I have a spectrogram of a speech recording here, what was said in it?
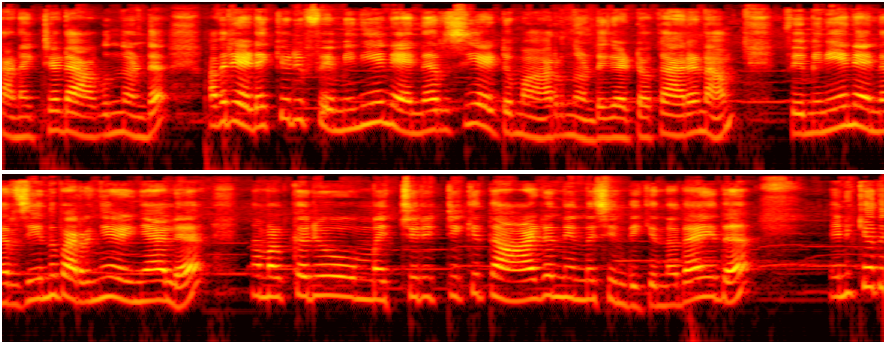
കണക്റ്റഡ് ആകുന്നുണ്ട്. അവരിടയ്ക്കൊരു ഫെമിനിയൻ എനർജി ആയിട്ട് മാറുന്നുണ്ട് കേട്ടോ. കാരണം ഫെമിനിയൻ എനർജി എന്ന് പറഞ്ഞു കഴിഞ്ഞാൽ നമ്മൾക്കൊരു മെച്യൂരിറ്റിക്ക് താഴെ നിന്ന് ചിന്തിക്കുന്നത് അതായത് എനിക്കത്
